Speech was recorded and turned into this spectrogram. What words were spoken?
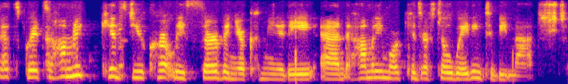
That's great. So, how many kids do you currently serve in your community, and how many more kids are still waiting to be matched?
